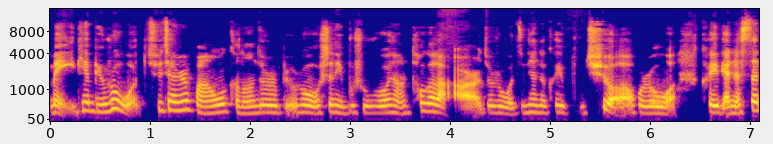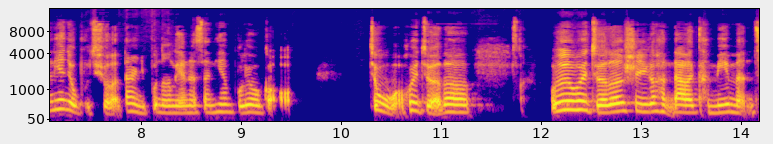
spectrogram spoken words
每一天，比如说我去健身房，我可能就是比如说我身体不舒服，我想偷个懒儿，就是我今天就可以不去了，或者我可以连着三天就不去了。但是你不能连着三天不遛狗，就我会觉得，我就会觉得是一个很大的 commitment。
